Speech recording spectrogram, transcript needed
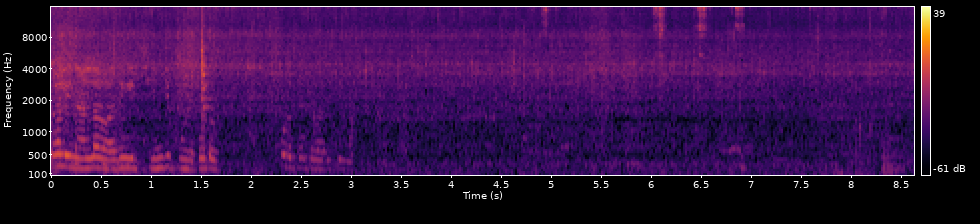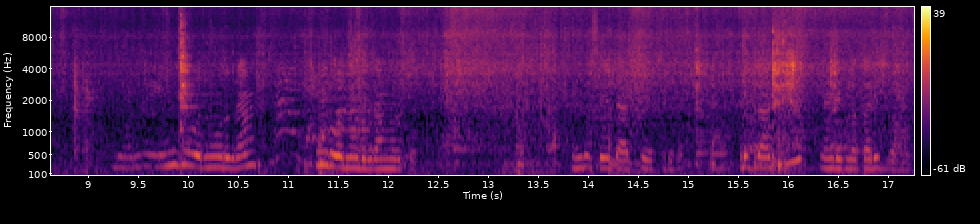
தக்காளி நல்லா வதங்கிடுச்சு இஞ்சி பூண்டு கூட்டம் கூட போட்டு வதக்கிடலாம் இது வந்து இஞ்சி ஒரு நூறு கிராம் பூண்டு ஒரு நூறு கிராம் இருக்கும். இந்த சேர்த்து அரிசி வச்சுருக்கேன். ரெண்டு கிலோ அரிசி ரெண்டு கிலோ கறி போடணும்.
